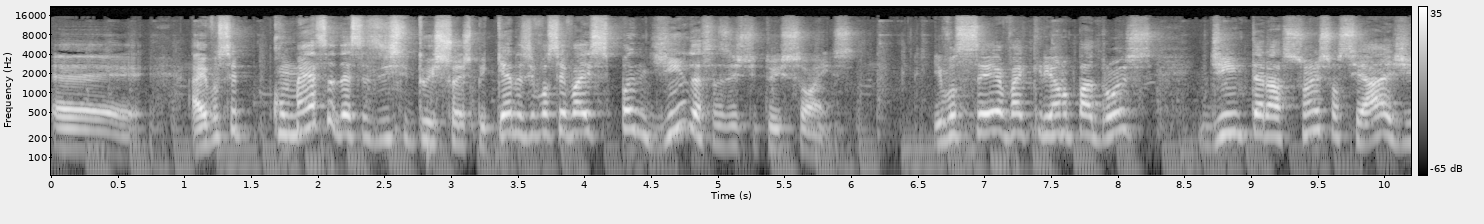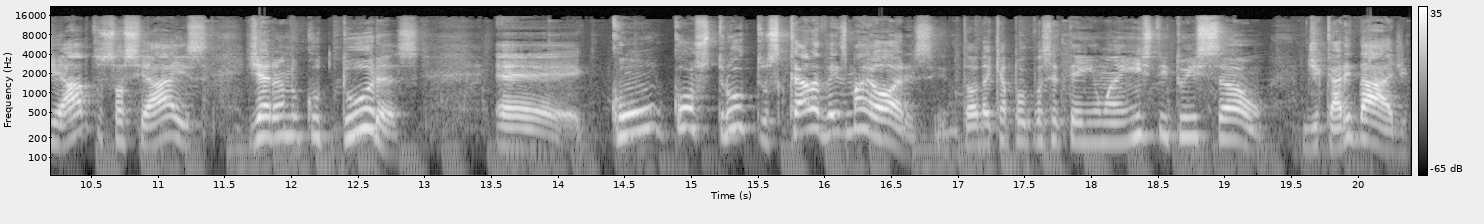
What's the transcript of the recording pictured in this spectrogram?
É... Aí você começa dessas instituições pequenas e você vai expandindo essas instituições. E você vai criando padrões de interações sociais, de hábitos sociais, gerando culturas é, com construtos cada vez maiores. Então, daqui a pouco você tem uma instituição de caridade,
